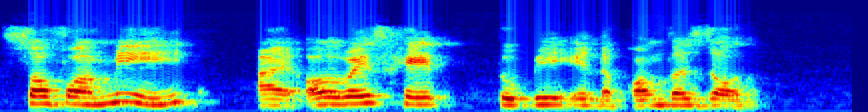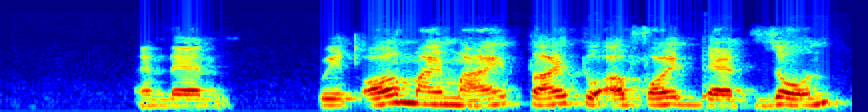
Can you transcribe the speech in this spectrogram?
So for me, I always hate to be in the comfort zone. And then with all my might, try to avoid that zone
